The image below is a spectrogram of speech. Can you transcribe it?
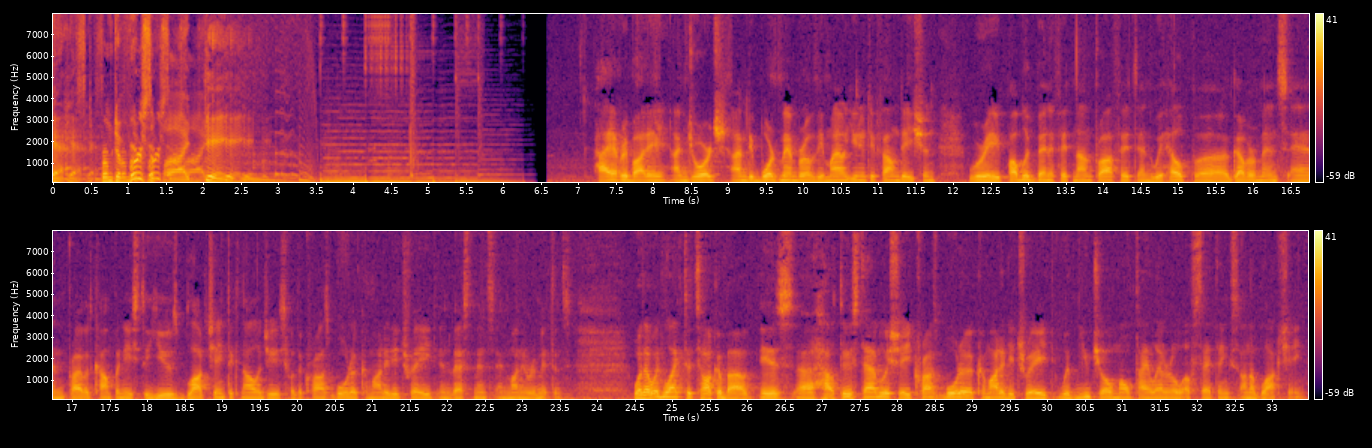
Gamecast from Diversified Game. Hi, everybody. I'm George. I'm the board member of the Mile Unity Foundation. We're a public benefit nonprofit and we help uh, governments and private companies to use blockchain technologies for the cross border commodity trade, investments, and money remittance. What I would like to talk about is uh, how to establish a cross border commodity trade with mutual multilateral offsettings on a blockchain.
